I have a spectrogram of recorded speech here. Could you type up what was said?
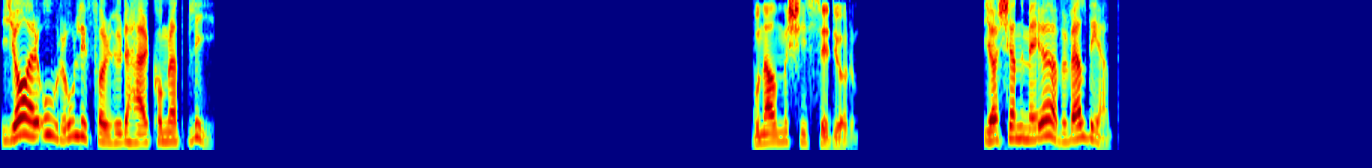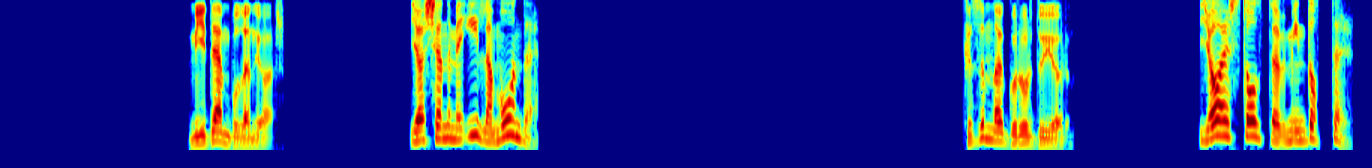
Jag är orolig för hur det här kommer att bli. Bunalmış hissediyorum. Jag känner mig överväldigad. Midem bulanıyor. Jag känner mig illamående. Kızımla gurur duyuyorum. Jag är stolt över min dotter.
